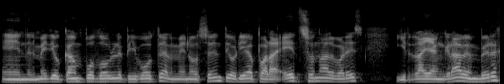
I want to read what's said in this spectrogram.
En el medio campo doble pivote, al menos en teoría, para Edson Álvarez y Ryan Gravenberg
